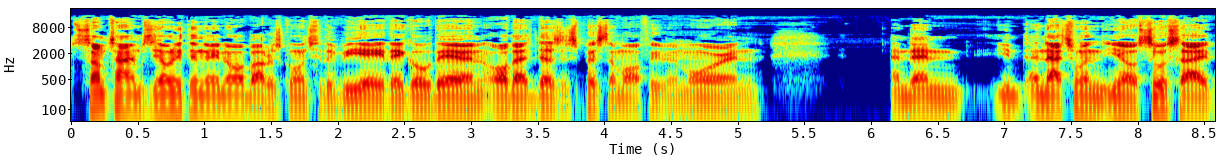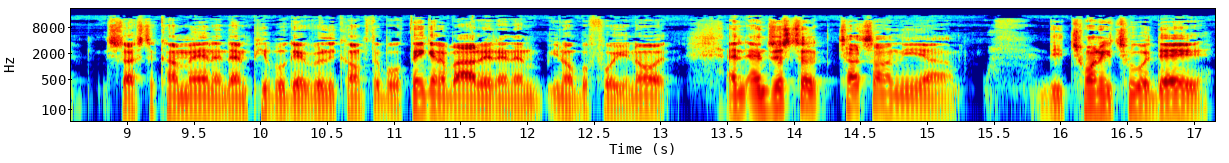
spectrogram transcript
sometimes the only thing they know about is going to the VA they go there and all that does is piss them off even more and and then you, and that's when you know suicide starts to come in and then people get really comfortable thinking about it and then you know before you know it. And and just to touch on the uh, the 22 a day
